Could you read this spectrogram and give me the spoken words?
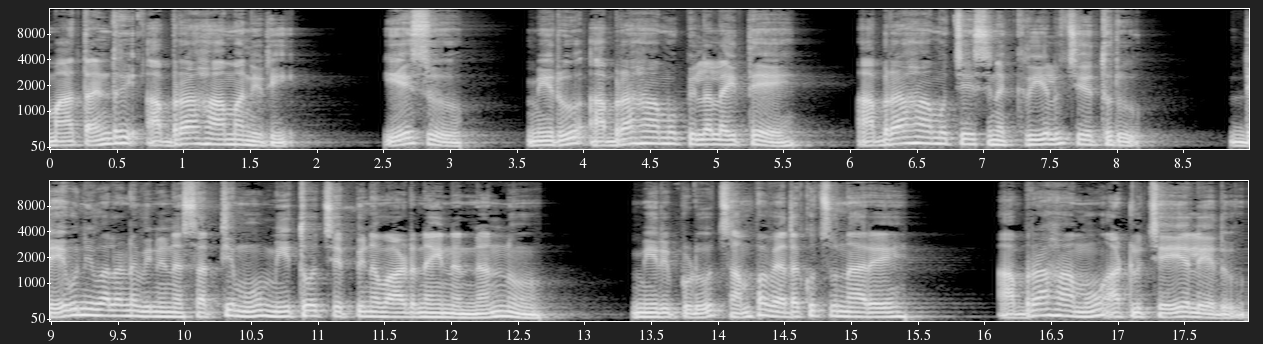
మా తండ్రి అబ్రహామనిరి యేసు మీరు అబ్రహాము పిల్లలైతే అబ్రహాము చేసిన క్రియలు చేతురు. దేవుని వలన వినిన సత్యము మీతో చెప్పిన వాడనైన నన్ను మీరిప్పుడు చంప వెదకుచున్నారే అబ్రహాము అట్లు చేయలేదు.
